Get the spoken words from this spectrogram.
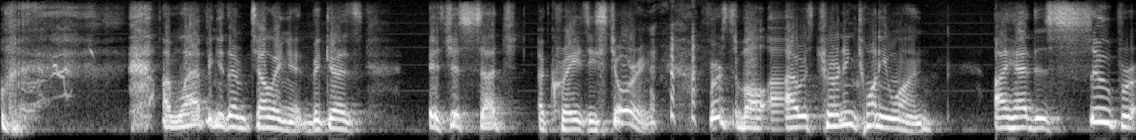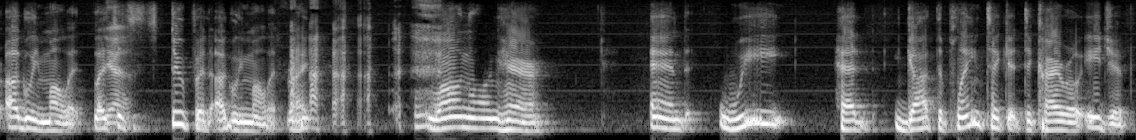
I'm laughing at them telling it because it's just such a crazy story. First of all, I was turning 21. I had this super ugly mullet, like Yeah. just stupid ugly mullet, right? long, long hair. And we had got the plane ticket to Cairo, Egypt,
